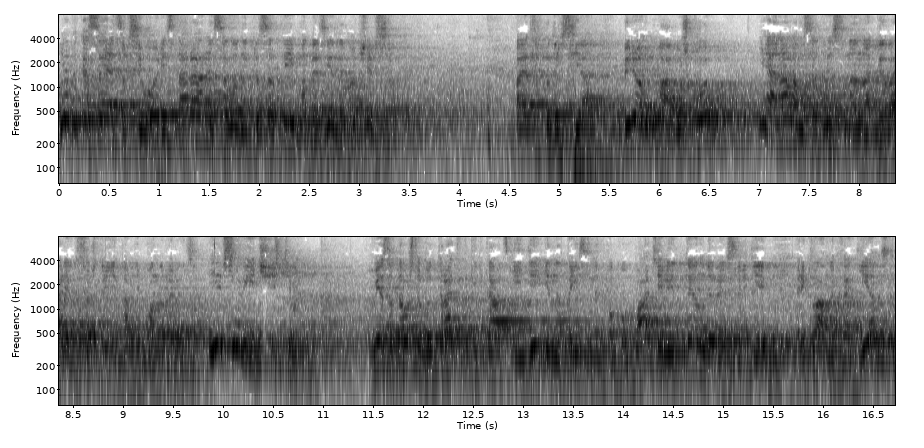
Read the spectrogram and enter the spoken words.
Это касается всего. Рестораны, салоны красоты, магазины, вообще все. Поэтому, друзья, берем бабушку, и она вам, соответственно, наговаривает все, что ей там не понравится. И все, и чистим. Вместо того, чтобы тратить какие-то адские деньги на таинственных покупателей, тендеры среди рекламных агентств,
